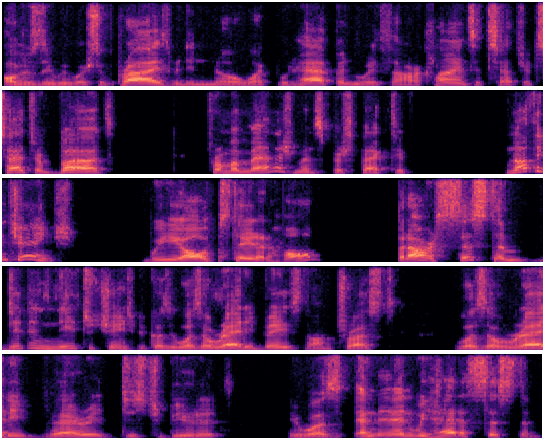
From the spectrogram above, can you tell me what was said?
obviously we were surprised. We didn't know what would happen with our clients, et cetera, et cetera. But from a management's perspective, nothing changed. We all stayed at home but our system didn't need to change because it was already based on trust, was already very distributed. It was and and we had a system,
